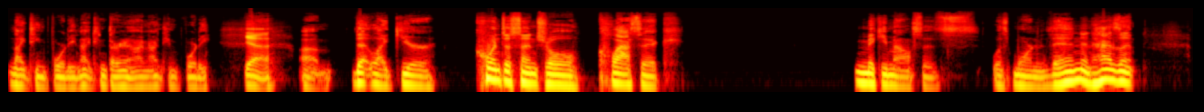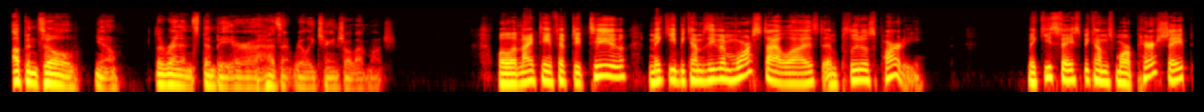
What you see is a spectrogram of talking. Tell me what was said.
1940, 1939, 1940. Yeah. Um, that like your quintessential classic Mickey Mouse is was born then and hasn't up until, you know, the Ren and Stimpy era hasn't really changed all that much. Well, in 1952, Mickey becomes even more stylized in Pluto's Party. Mickey's face becomes more pear shaped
